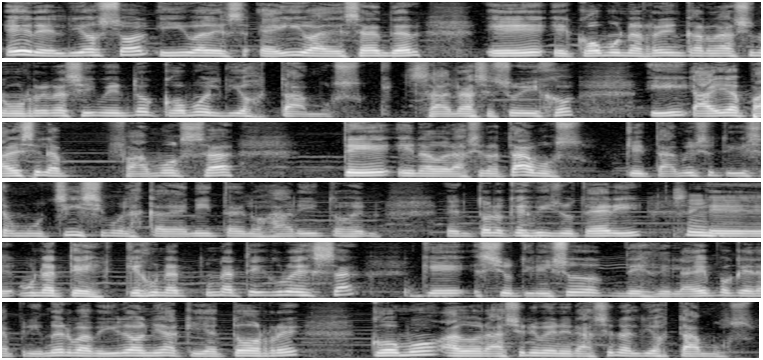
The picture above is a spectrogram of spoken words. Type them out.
era el dios Sol y iba, e iba a descender eh, eh, como una reencarnación o un renacimiento como el dios Tamus. Nace su hijo y ahí aparece la famosa T en adoración a Tamus que también se utiliza muchísimo en las cadenitas, en los aritos, en, todo lo que es billutería, eh, una T, que es una, una T gruesa que se utilizó desde la época de la primer Babilonia, aquella torre, como adoración y veneración al dios Tamus.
